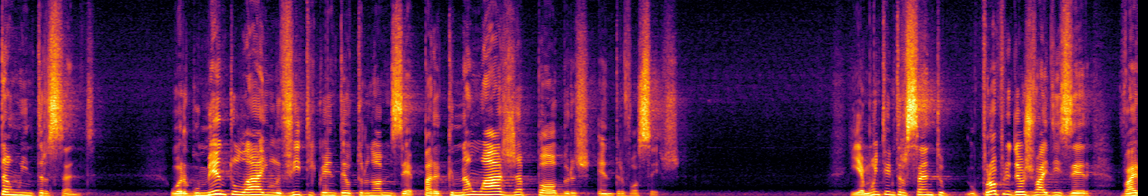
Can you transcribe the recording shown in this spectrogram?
tão interessante. O argumento lá em Levítico e em Deuteronômio é para que não haja pobres entre vocês. E é muito interessante, o próprio Deus vai dizer, vai,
